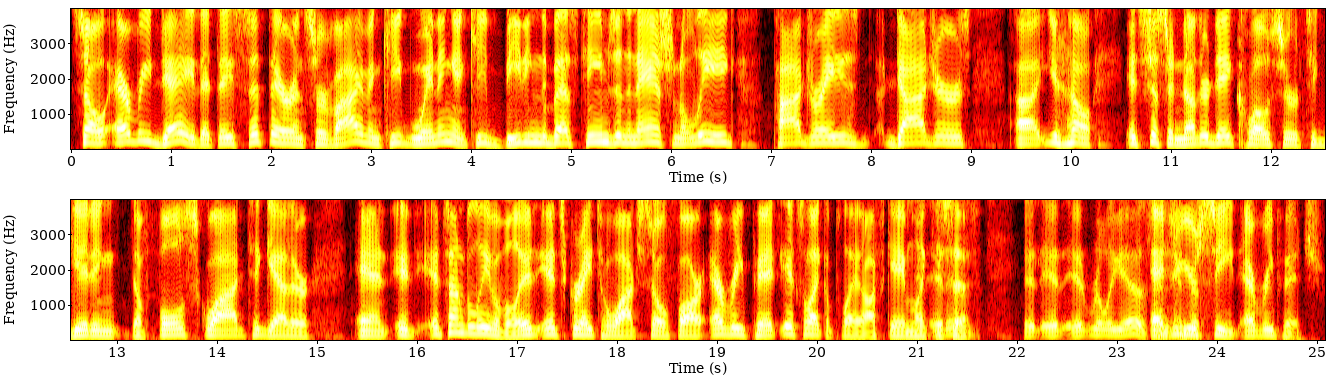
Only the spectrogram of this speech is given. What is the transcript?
So every day that they sit there and survive and keep winning and keep beating the best teams in the National League, Padres, Dodgers, uh, you know, it's just another day closer to getting the full squad together. And it, it's unbelievable. It, it's great to watch so far. Every pitch, it's like a playoff game, like It- you said. is. It, it it really is. Edge And- of and your the- seat, every pitch.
